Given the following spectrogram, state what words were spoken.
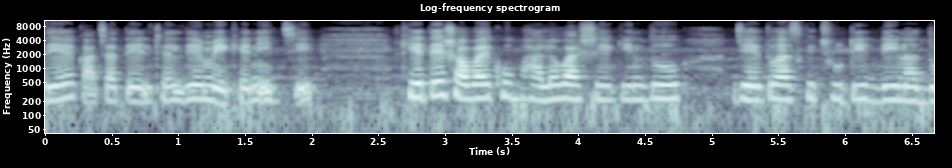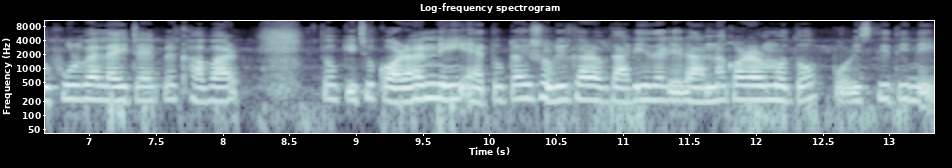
দিয়ে, কাঁচা তেল ঠেল দিয়ে মেখে নিচ্ছি। খেতে সবাই খুব ভালোবাসে, কিন্তু যেহেতু আজকে ছুটির দিন আর দুপুরবেলা এই টাইপের খাবার, তো কিছু করার নেই। এতটাই শরীর খারাপ, দাঁড়িয়ে দাঁড়িয়ে রান্না করার মতো পরিস্থিতি নেই।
